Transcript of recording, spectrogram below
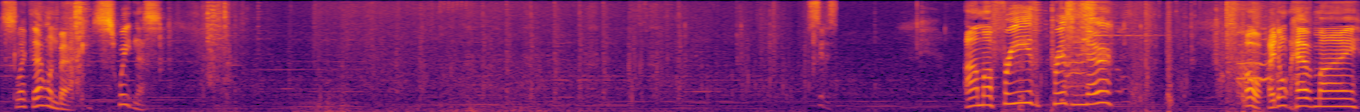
select that one back. Sweetness. I'm a free prisoner. Oh, I don't have my.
